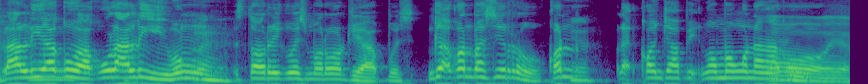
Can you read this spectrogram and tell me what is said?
Lali aku, aku lali. Wong story ku wis moro dihapus. Enggak kon pasti ro. Kon lek kon capi ngomong nang aku. Oh iya.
